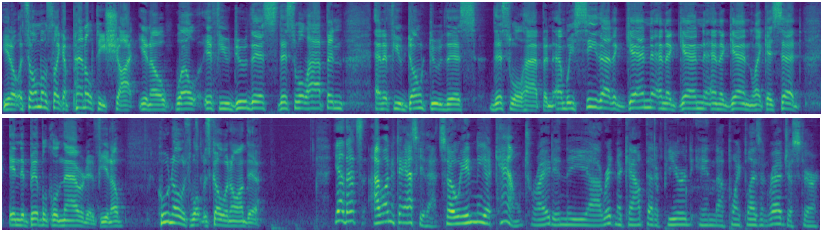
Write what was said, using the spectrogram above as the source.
You know, it's almost like a penalty shot. You know, well, if you do this, this will happen. And if you don't do this, this will happen. And we see that again and again and again, like I said, in the biblical narrative. You know, who knows what was going on there? Yeah, that's. I wanted to ask you that. So, in the account, right, in the uh, written account that appeared in the Point Pleasant Register,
